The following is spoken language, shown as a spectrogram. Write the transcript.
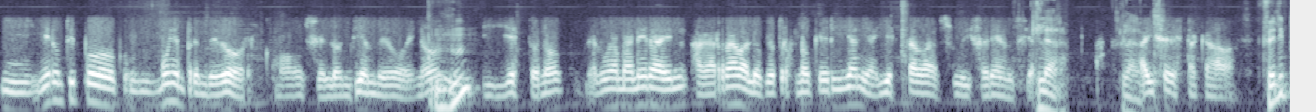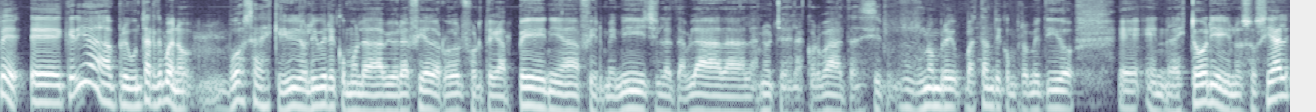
y, era un tipo muy emprendedor, como se lo entiende hoy, ¿no? y, esto, ¿no? De alguna manera él agarraba lo que otros no querían y ahí estaba su diferencia. Claro, claro. Ahí se destacaba. Felipe, eh, quería preguntarte, bueno, vos has escribido libros como la biografía de Rodolfo Ortega Peña, Firmenich, La Tablada, Las Noches de las Corbatas, es decir, un hombre bastante comprometido eh, en la historia y en lo social.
